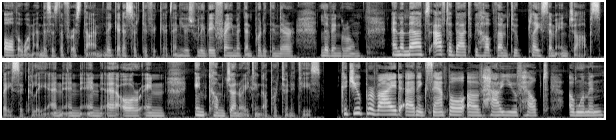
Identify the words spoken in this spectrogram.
all the women, this is the first time, they get a certificate. And usually they frame it and put it in their living room. And then that's after that, we help them to place them in jobs, basically, and in, in, uh, or in income generating opportunities. Could you provide an example of how you've helped a woman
